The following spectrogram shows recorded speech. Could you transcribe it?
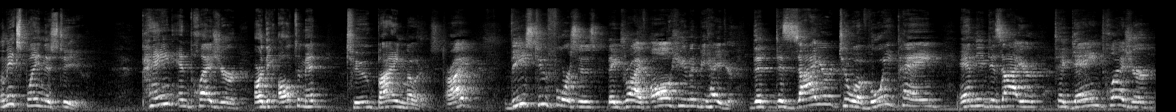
Let me explain this to you. Pain and pleasure are the ultimate two buying motives, all right? These two forces, they drive all human behavior. The desire to avoid pain and the desire to gain pleasure,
